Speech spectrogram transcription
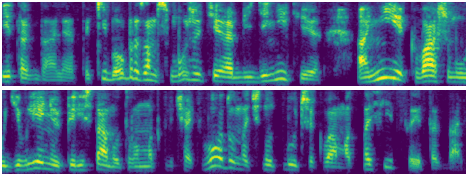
и так далее. Таким образом сможете объединить, и они, к вашему удивлению, перестанут вам отключать воду, начнут лучше к вам относиться и так далее.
